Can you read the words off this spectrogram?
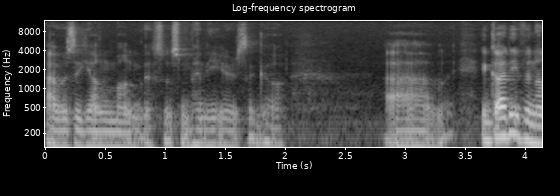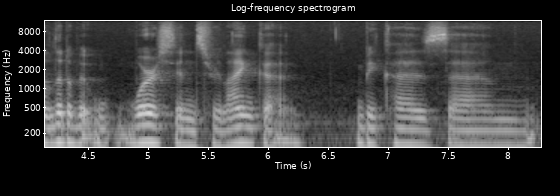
I was a young monk, this was many years ago. Um, it got even a little bit worse in Sri Lanka because um,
